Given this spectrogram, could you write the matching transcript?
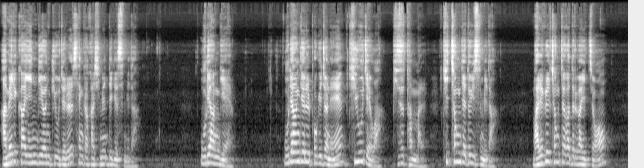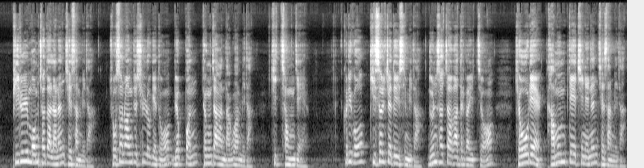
아메리카 인디언 기우제를 생각하시면 되겠습니다. 우량계. 우량계를 보기 전에 기우제와 비슷한 말, 기청제도 있습니다. 맑을 청자가 들어가 있죠. 비를 멈춰달라는 제사입니다. 조선왕조실록에도 몇 번 등장한다고 합니다. 기청제. 그리고 기설제도 있습니다. 눈서자가 들어가 있죠. 겨울에 가뭄 때 지내는 제사입니다.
